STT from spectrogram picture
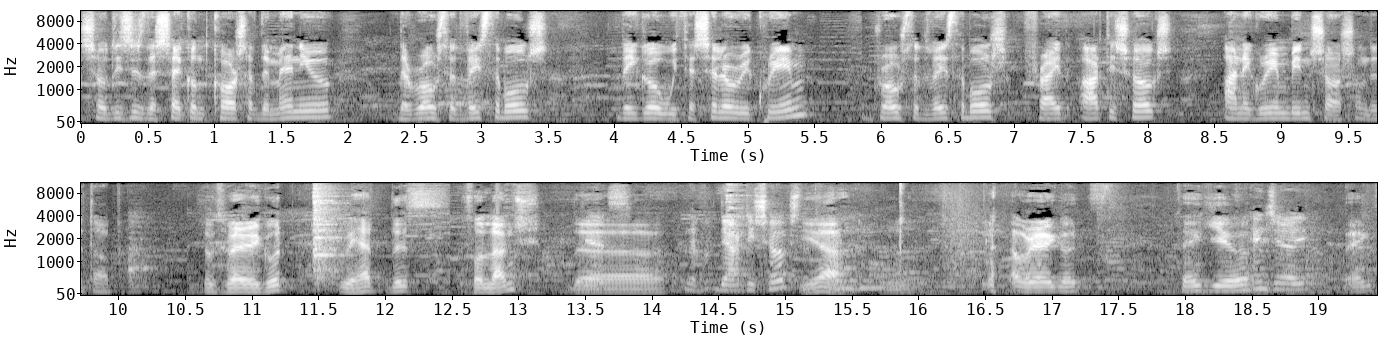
So this is the second course of the menu, the roasted vegetables. They go with a celery cream, roasted vegetables, fried artichokes, and a green bean sauce on the top. Looks very good. We had this for lunch. The, The, the artichokes? Yeah. very good. Thank you. Enjoy. Thanks.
